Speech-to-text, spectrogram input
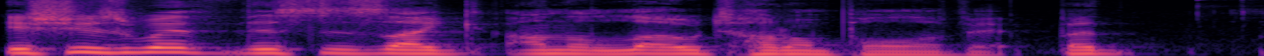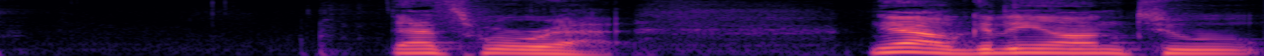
issues with. This is like on the low totem pole of it, but that's where we're at. Now, getting on to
